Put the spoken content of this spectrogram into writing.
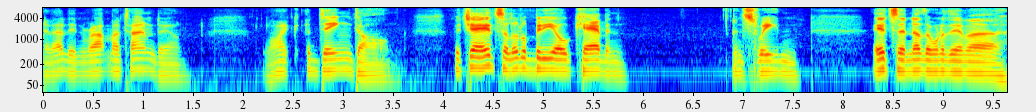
And I didn't write my time down. Like a ding dong. But yeah, it's a little bitty old cabin in Sweden. It's another one of them uh,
